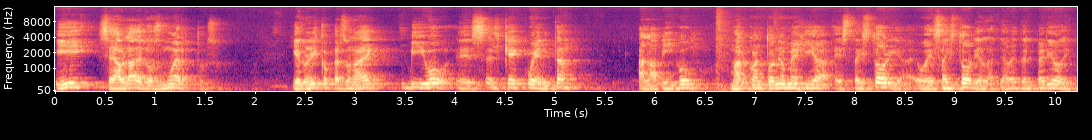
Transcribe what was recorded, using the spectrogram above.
y se habla de los muertos. Y el único personaje vivo es el que cuenta al amigo Marco Antonio Mejía esta historia, o esa historia, las llaves del periódico.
